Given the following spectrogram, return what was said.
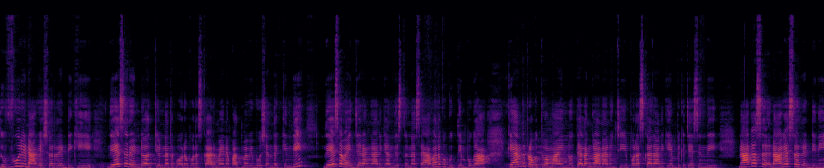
Duvvuri Nageshwar రెడ్డికి దేశ రెండో అత్యున్నత పౌర పురస్కారమైన పద్మ విభూషణ్ దక్కింది. దేశ వైద్య రంగానికి అందిస్తున్న సేవలకు గుర్తింపుగా కేంద్ర ప్రభుత్వం ఆయన్ను తెలంగాణ నుంచి ఈ పురస్కారానికి ఎంపిక చేసింది. నాగేశ నాగేశ్వర్ రెడ్డిని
